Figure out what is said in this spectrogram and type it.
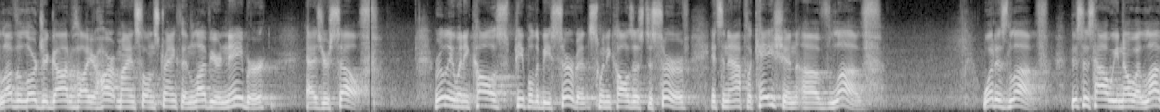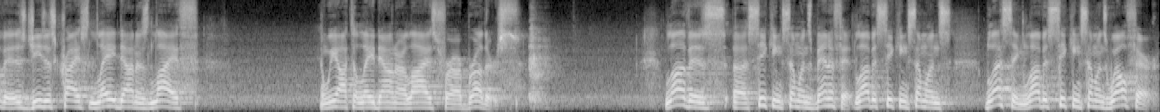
Love the Lord your God with all your heart, mind, soul, and strength, and love your neighbor as yourself. Really, when he calls people to be servants, when he calls us to serve, it's an application of love. What is love? This is how we know what love is. Jesus Christ laid down his life, and we ought to lay down our lives for our brothers. Love is uh, seeking someone's benefit. Love is seeking someone's blessing. Love is seeking someone's welfare.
